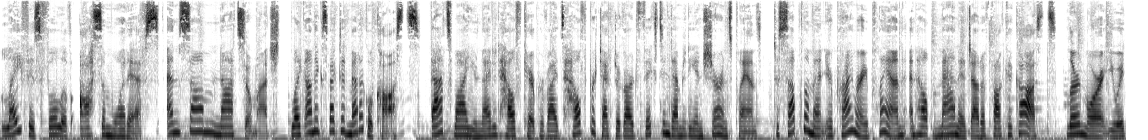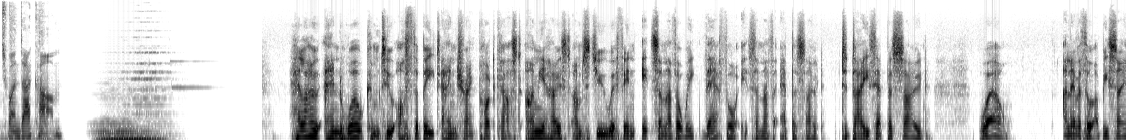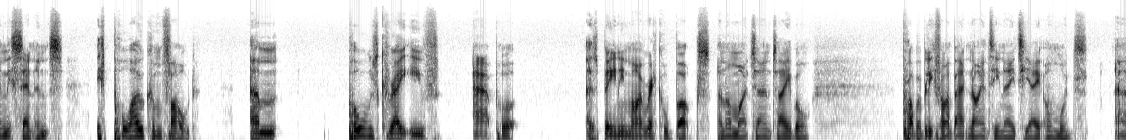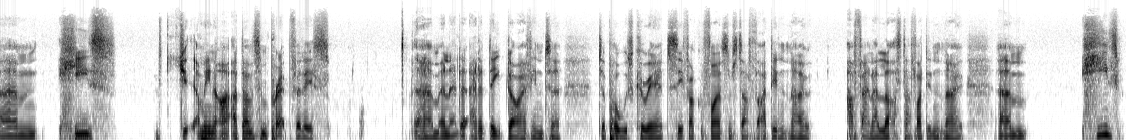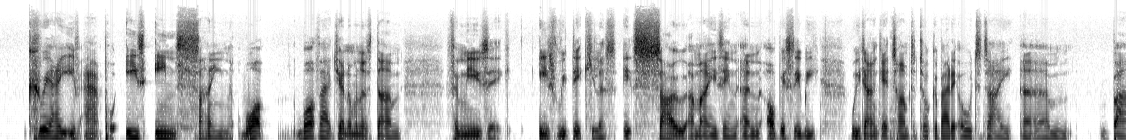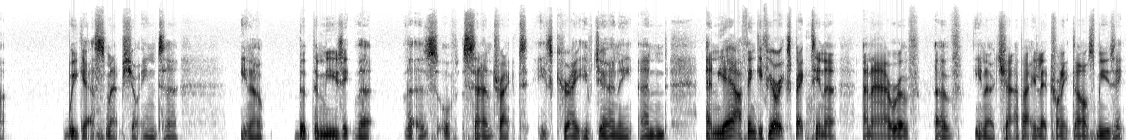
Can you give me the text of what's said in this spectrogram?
Life is full of awesome what ifs, and some not so much, like unexpected medical costs. That's why United Healthcare provides Health Protector Guard fixed indemnity insurance plans to supplement your primary plan and help manage out of pocket costs. Learn more at uh1.com. Hello and welcome to Off the Beaten Track podcast. I'm your host, I'm Stu Whiffen. It's another week, therefore, it's another episode. Today's episode, well, I never thought I'd be saying this sentence is Paul Oakenfold. Um, Paul's creative output has been in my record box and on my turntable probably from about 1988 onwards. Um, he's, I mean, I, have done some prep for this um, and had a, had a deep dive into to Paul's career to see if I could find some stuff that I didn't know. I found a lot of stuff I didn't know. Um, he's creative output is insane. What what that gentleman has done for music is ridiculous. It's so amazing, and obviously we we don't get time to talk about it all today. Um, but we get a snapshot into you know the the music that that has sort of soundtracked his creative journey and and yeah I think if you're expecting a an hour of of you know chat about electronic dance music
